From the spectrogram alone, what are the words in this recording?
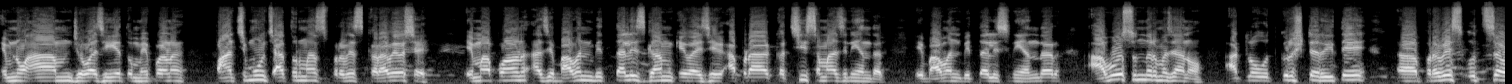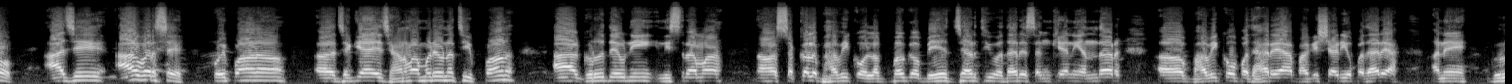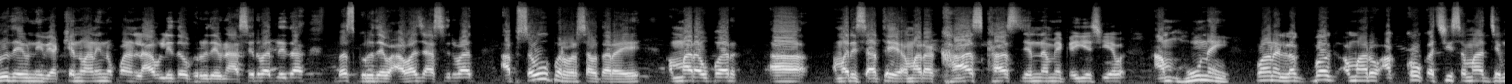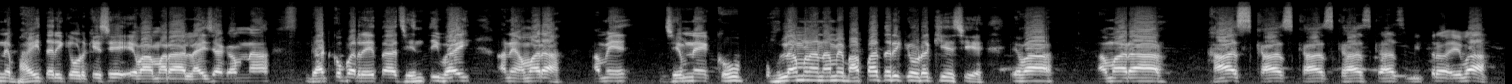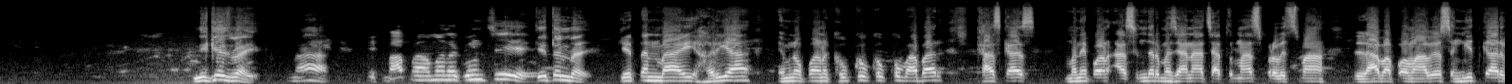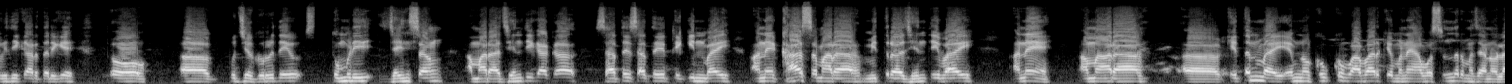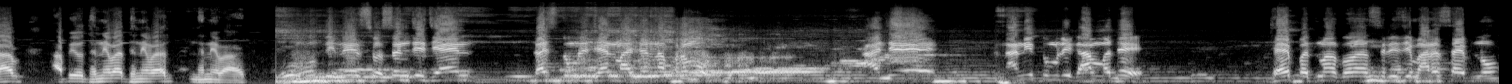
એમનું આમ જોવા જઈએ તો મેં પણ પાંચમું ચાતુર્માસ પ્રવેશ કરાવ્યો છે. એમાં પણ આજે બાવન બેતાલીસ ગામ કહેવાય છે. આપણા કચ્છી સમાજની અંદર એ બાવન બેતાલીસની અંદર આવો સુંદર મજાનો, આટલો ઉત્કૃષ્ટ રીતે પ્રવેશ ઉત્સવ આજે આ વર્ષે કોઈ પણ જગ્યાએ જાણવા મળ્યો નથી, પણ આ ગુરુદેવની નિશ્રામાં સકલ ભાવિકો, લગભગ બે હજારથી વધારે સંખ્યાની અંદર ભાવિકો પધાર્યા, ભાગ્યશાળીઓ પધાર્યા અને ગુરુદેવની વ્યાખ્યાનવાણીનો પણ લાભ લીધો, ગુરુદેવના આશીર્વાદ લીધા. બસ ગુરુદેવ, આવા જ આશીર્વાદ આપ સૌ ઉપર વરસાવતા રહે. અમારા ઉપર અમારી સાથે અમારા ખાસ ખાસ જેમને અમે કહીએ છીએ, આમ હું નહીં પણ લગભગ અમારો આખો કચ્છી સમાજ જેમને ભાઈ તરીકે ઓળખે છે એવા અમારા લાયજા ગામના ઘાટકો પર રહેતા જયંતિભાઈ અને અમારા અમે જેમને ખૂબ હુલામણા નામે બાપા તરીકે ઓળખીએ છીએ એવા અમારા ખાસ ખાસ ખાસ ખાસ ખાસ મિત્ર એવા નિકેશભાઈ. ના બાપા અમારા કોણ છે? કેતનભાઈ. કેતનભાઈ હરિયા એમનો પણ ખૂબ ખૂબ ખૂબ ખૂબ આભાર. ખાસ ખાસ મને પણ આ સુંદર મજાના ચાતુર્માસ પ્રવેશમાં લાભ આપવામાં આવ્યો. સંગીતકાર, વિધિકાર તરીકે તો પૂજ્ય ગુરુદેવ તુંબડી જૈન સંઘ, અમારા જયંતિ કાકા, સાથે સાથે ટેકિનભાઈ અને ખાસ અમારા મિત્ર જયંતિભાઈ અને અમારા કેતનભાઈ, એમનો ખૂબ ખૂબ આભાર કે મને આવો સુંદર મજાનો લાભ આપ્યો. ધન્યવાદ ધન્યવાદ ધન્યવાદ. હું દિનેશ વસંતજી જૈન, કચ્છ તુમડી જૈન મહાજનના પ્રમુખ. નાની તુમડી ગામ મધ્યે. જય પદ્માપુરા શ્રીજી મહારાજ સાહેબનું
